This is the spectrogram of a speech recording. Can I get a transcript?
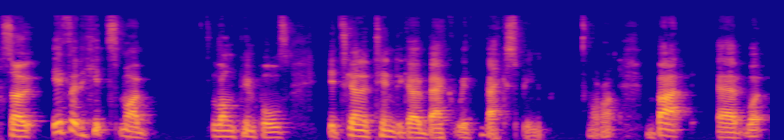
So, if it hits my long pimples, it's going to tend to go back with backspin. All right. But uh, what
